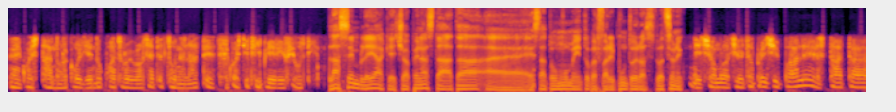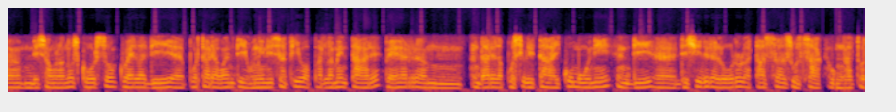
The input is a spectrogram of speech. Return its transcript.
eh, quest'anno raccogliendo 4,7 tonnellate di questi tipi di rifiuti. L'assemblea che c'è appena stata eh, è stato un momento per fare il punto della situazione. Diciamo l'attività principale è stata diciamo, l'anno scorso quella di eh, portare avanti un'iniziativa parlamentare per um, dare la possibilità ai comuni di eh, decidere loro la tassa sul sacco. Un altro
